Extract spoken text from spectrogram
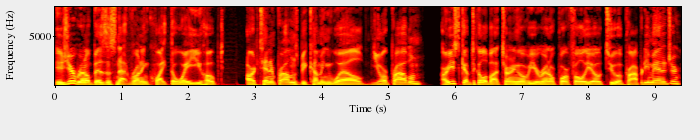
Is your rental business not running quite the way you hoped? Are tenant problems becoming, well, your problem? Are you skeptical about turning over your rental portfolio to a property manager?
